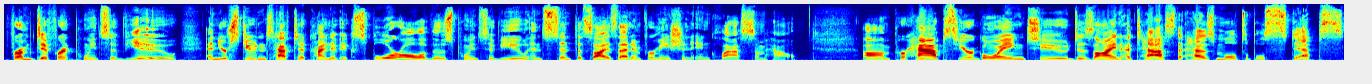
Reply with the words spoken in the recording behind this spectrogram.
from different points of view, and your students have to kind of explore all of those points of view and synthesize that information in class somehow. Um, perhaps you're going to design a task that has multiple steps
